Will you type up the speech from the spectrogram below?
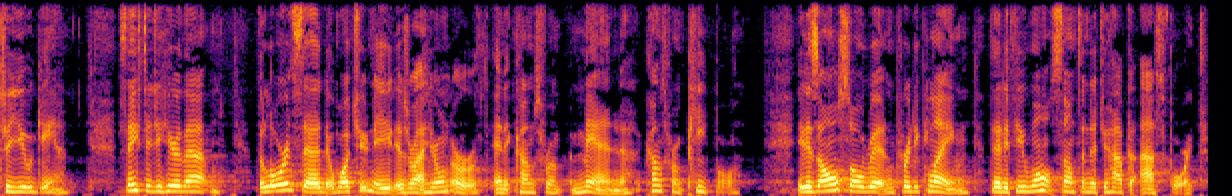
to you again. Saints, did you hear that? The Lord said that what you need is right here on earth, and it comes from men, it comes from people. It is also written pretty plain that if you want something that you have to ask for it.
